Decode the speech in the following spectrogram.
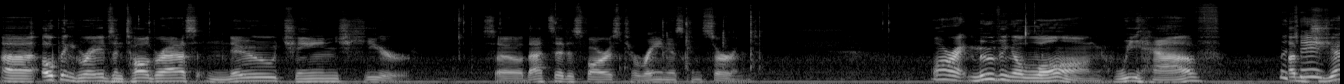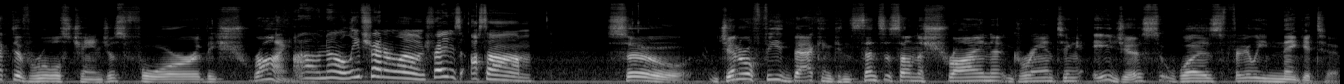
uh, open graves and tall grass, no change here. So that's it as far as terrain is concerned. All right, moving along, we have objective rules changes for the shrine. Oh no, leave Shriner alone. Shrine is awesome. So, general feedback and consensus on the shrine granting Aegis was fairly negative,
